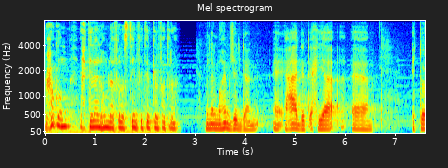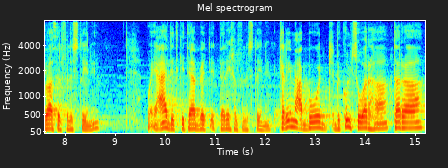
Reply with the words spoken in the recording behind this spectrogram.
بحكم احتلالهم لفلسطين في تلك الفترة. من المهم جدا آه، إعادة إحياء آه، التراث الفلسطيني. وإعادة كتابة التاريخ الفلسطيني. كريمة عبود بكل صورها ترى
